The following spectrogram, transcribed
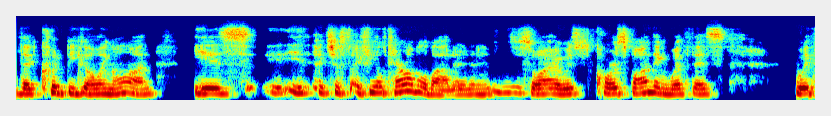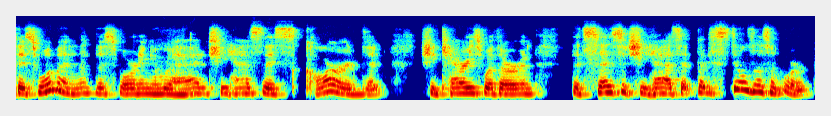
that could be going on is it, it, just I feel terrible about it, and so I was corresponding with this with this woman this morning who had she has this card that she carries with her and that says that she has it but it still doesn't work.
